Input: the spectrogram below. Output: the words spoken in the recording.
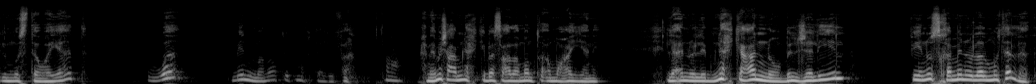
المستويات ومن مناطق مختلفة آه. إحنا مش عم نحكي بس على منطقة معينة لأنه اللي بنحكي عنه بالجليل في نسخة منه للمثلث.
